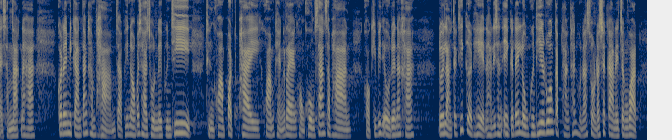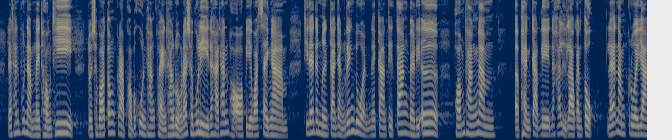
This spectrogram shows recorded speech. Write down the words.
ลาย ๆสำนักนะคะ ก็ได้มีการตั้งคำถามจากพี่น้องประชาชนในพื้นที่ ถึงความปลอดภัย ความแข็งแรงของโครงสร้างสะพาน ขอคลิปวิดีโอด้วยนะคะ โดยหลังจากที่เกิดเหตุนะคะดิฉันเองก็ได้ลงพื้นที่ร่วมกับทางท่านหัวหน้าส่วนราชการในจังหวัด และท่านผู้นำในท้องที่ โดยเฉพาะต้องกราบขอบพระคุณทางแขวงทางหลวงราชบุรีนะคะท่านผอปิยวัฒน์ไสงาม ที่ได้ดำเนินการอย่างเร่งด่วนในการติดตั้งแบรีเออร์ พร้อมทั้งนำเอ่อแผ่นกัดเลนนะคะหรือราวกันตกและนำกลวยยาง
